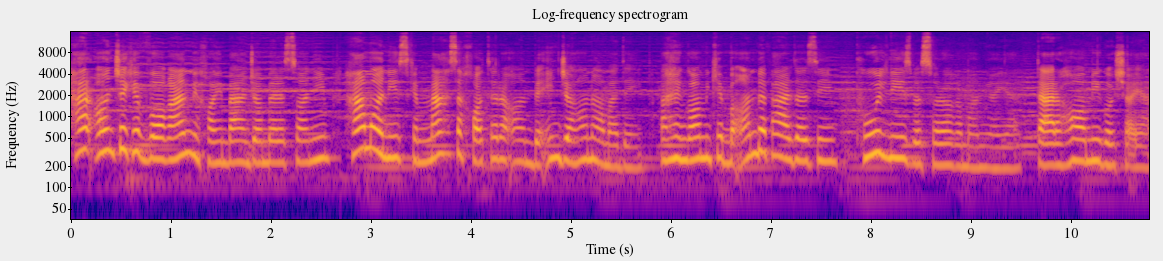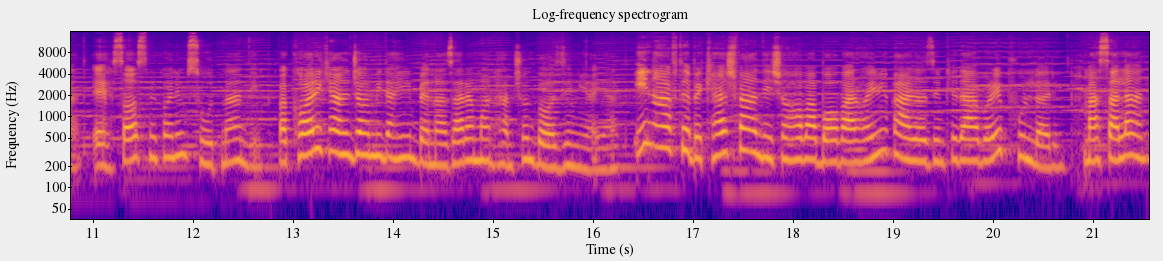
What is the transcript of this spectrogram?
هر آنچه که واقعا می‌خواهیم به انجام برسانیم همانی است که محض خاطر آن به این جهان آمده ایم و هنگامی که به آن بپردازیم پول نیز به سراغمان میآید. درها میگشایند. احساس می‌کنیم سودمندیم و کاری که انجام می‌دهیم به نظرمان همچون بازی میآید. این هفته به کشف اندیشه ها و باورهایی می‌پردازیم که درباره پول داریم. مثلا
